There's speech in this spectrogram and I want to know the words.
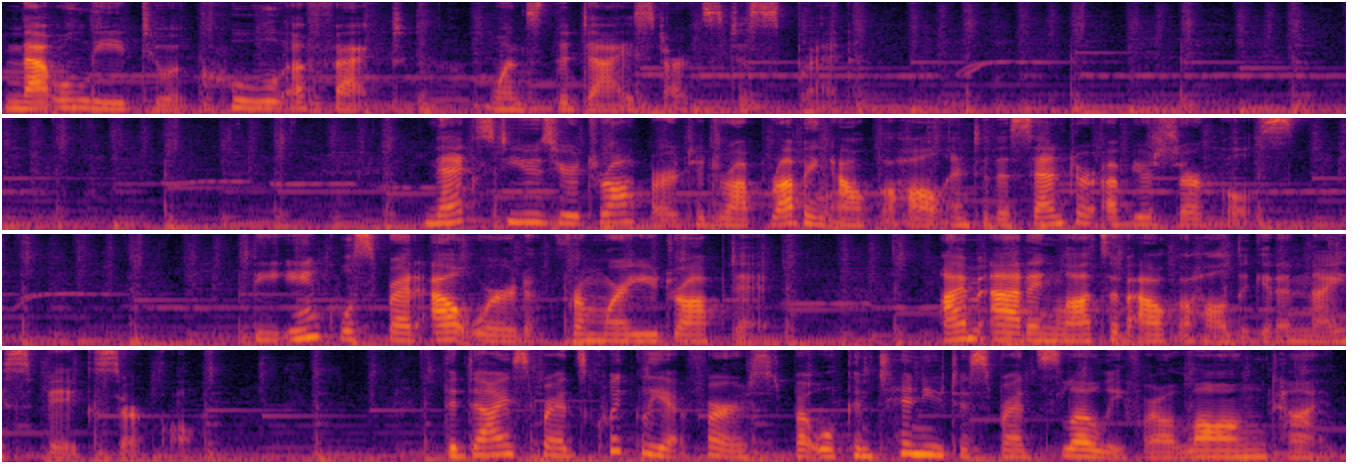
And that will lead to a cool effect once the dye starts to spread. Next, use your dropper to drop rubbing alcohol into the center of your circles. The ink will spread outward from where you dropped it. I'm adding lots of alcohol to get a nice big circle. The dye spreads quickly at first, but will continue to spread slowly for a long time.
